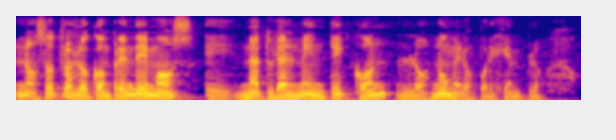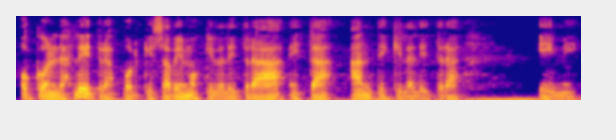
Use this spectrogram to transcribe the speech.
nosotros lo comprendemos eh, naturalmente con los números, por ejemplo o con las letras, porque sabemos que la letra A está antes que la letra M,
